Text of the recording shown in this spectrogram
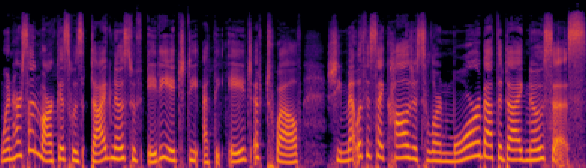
When her son Marcus was diagnosed with ADHD at the age of 12, she met with a psychologist to learn more about the diagnosis.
